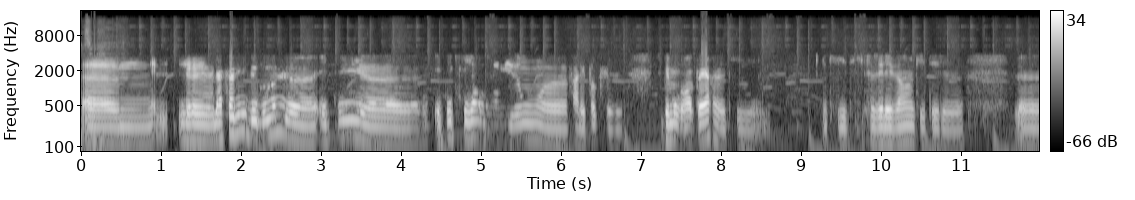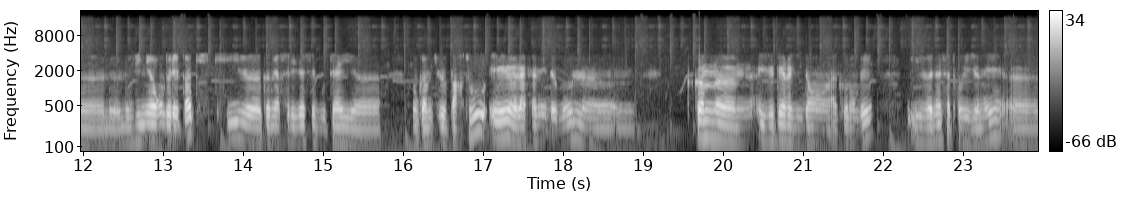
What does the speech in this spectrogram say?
Euh, le, la famille de Gaulle euh, était euh, était client de la maison. Euh, enfin à l'époque c'était mon grand-père qui, qui, qui faisait les vins, qui était le le, le, vigneron de l'époque, qui commercialisait ses bouteilles donc un petit peu partout. Et la famille de Gaulle, comme ils étaient résidents à Colombey, ils venaient s'approvisionner euh,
